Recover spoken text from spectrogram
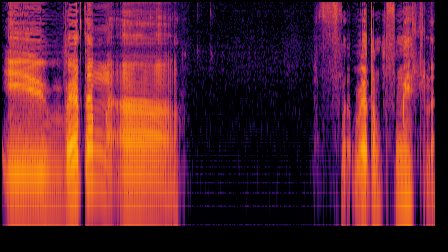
И в этом, а, в этом смысле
